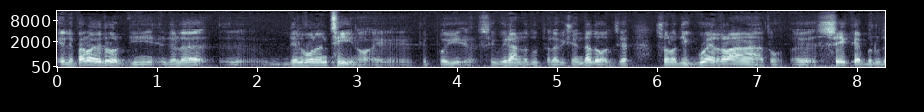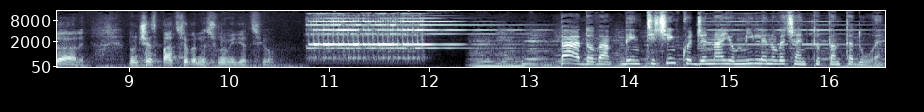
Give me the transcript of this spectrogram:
e le parole d'ordine del, eh, del volantino, eh, che poi seguiranno tutta la vicenda Dozier, sono di guerra alla Nato, eh, secca e brutale, non c'è spazio per nessuna mediazione. Padova, 25 gennaio 1982,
